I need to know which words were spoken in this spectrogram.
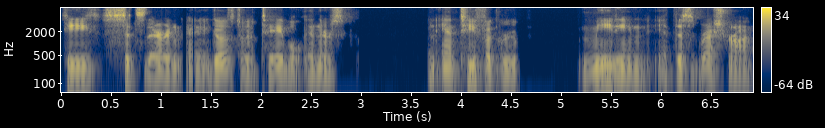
he sits there and, and he goes to a table, and there's an Antifa group meeting at this restaurant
